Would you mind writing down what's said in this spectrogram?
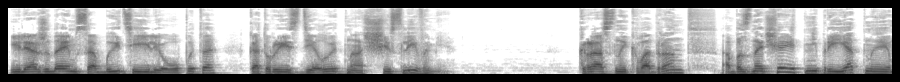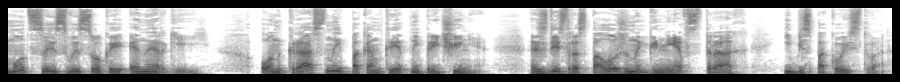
Или ожидаем событий или опыта, которые сделают нас счастливыми. Красный квадрант обозначает неприятные эмоции с высокой энергией. Он красный по конкретной причине. Здесь расположены гнев, страх и беспокойство.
